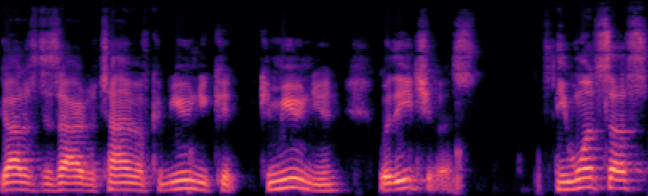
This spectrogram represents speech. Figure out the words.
God has desired a time of communion, communion with each of us. He wants us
